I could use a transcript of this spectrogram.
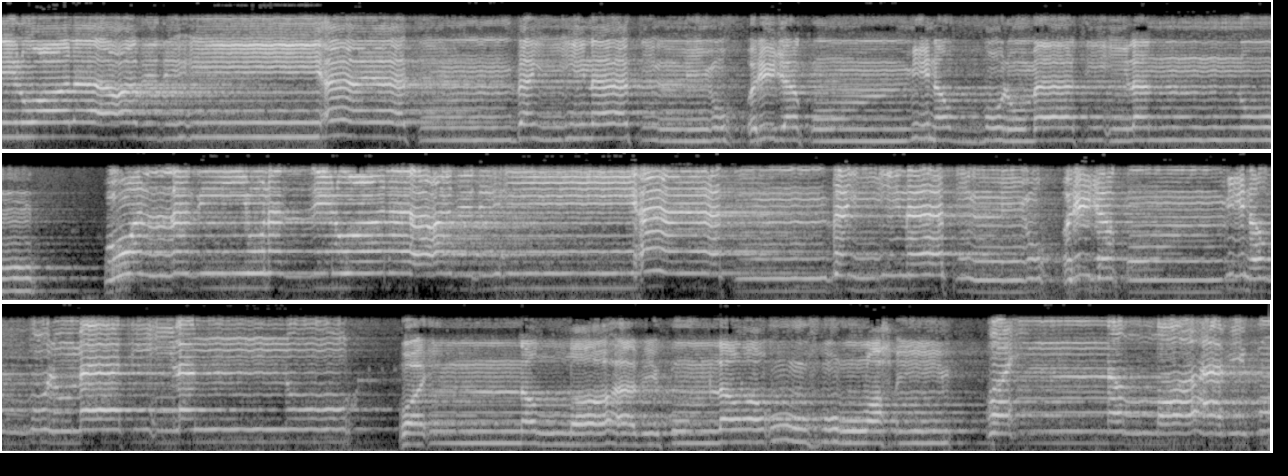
ينزل على عبده آيات بينات ليخرجكم من الظلمات إلى النور. هو الذي ينزل على عبده آيات بينات ليخرجكم من الظلمات وإن الله بكم لرءوف رحيم وإن الله بكم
